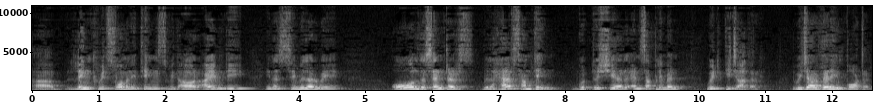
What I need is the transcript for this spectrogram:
uh, link with so many things with our IMD. In a similar way, all the centers will have something good to share and supplement with each other, which are very important.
